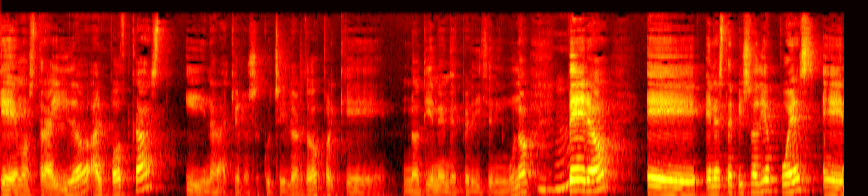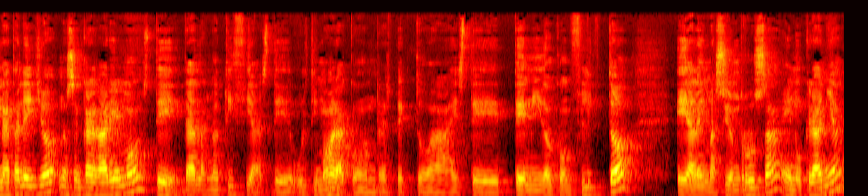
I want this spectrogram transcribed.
que hemos traído al podcast. Y nada, que los escuchéis los dos porque no tienen desperdicio ninguno. Pero eh, en este episodio, pues eh, Natalia y yo nos encargaremos de dar las noticias de última hora con respecto a este temido conflicto, eh, a la invasión rusa en Ucrania.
